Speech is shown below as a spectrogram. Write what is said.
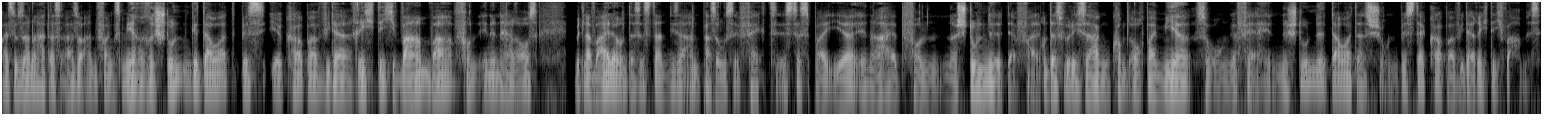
Bei Susanne hat das also anfangs mehrere Stunden gedauert, bis ihr Körper wieder richtig warm war von innen heraus. Mittlerweile, und das ist dann dieser Anpassungseffekt, ist es bei ihr innerhalb von einer Stunde der Fall. Und das würde ich sagen, kommt auch bei mir so ungefähr hin. Eine Stunde dauert das schon, bis der Körper wieder richtig warm ist.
